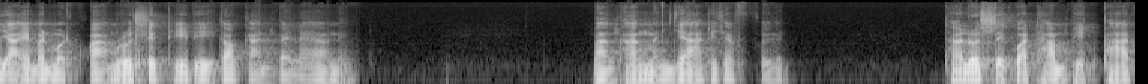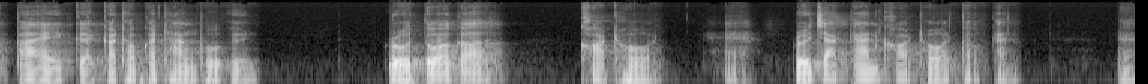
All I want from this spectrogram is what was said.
ใยมันหมดความรู้สึกที่ดีต่อกันไปแล้วนี่บางครั้งมันยากที่จะฟื้นถ้ารู้สึกว่าทำผิดพลาดไป เกิดกระทบกระทั่งผู้อื่น รู้ตัวก็ขอโทษ รู้จักการขอโทษต่อกันนะ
